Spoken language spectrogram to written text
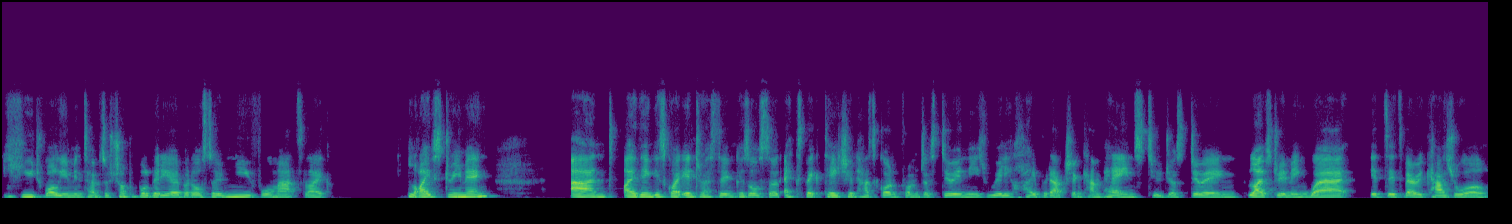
huge volume in terms of shoppable video, but also new formats like live streaming. And I think it's quite interesting because also expectation has gone from just doing these really high production campaigns to just doing live streaming where it's it's very casual.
